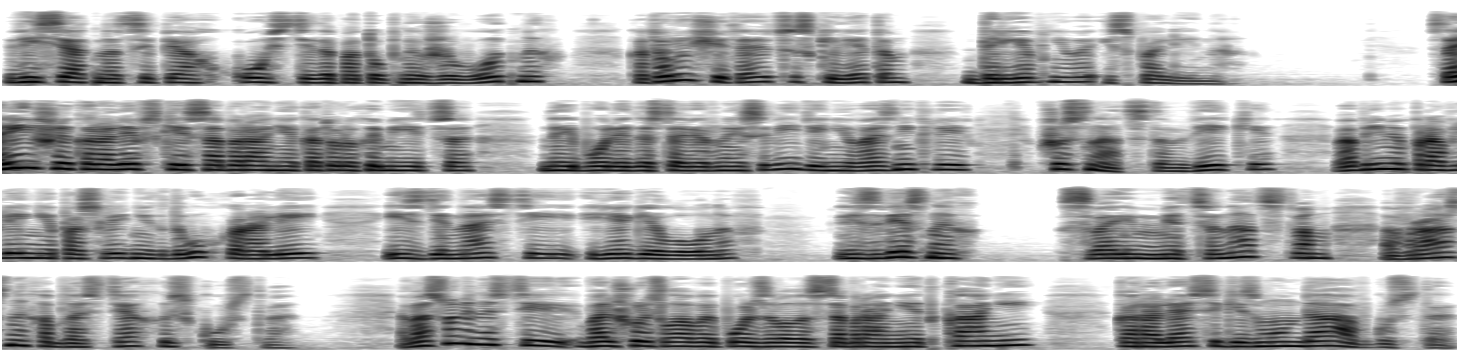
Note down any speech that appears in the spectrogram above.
висят на цепях кости допотопных животных, которые считаются скелетом древнего исполина. Старейшие королевские собрания, которых имеются наиболее достоверные сведения, возникли в XVI веке во время правления последних двух королей из династии Ягеллонов, известных своим меценатством в разных областях искусства. В особенности большой славой пользовалось собрание тканей короля Сигизмунда Августа,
